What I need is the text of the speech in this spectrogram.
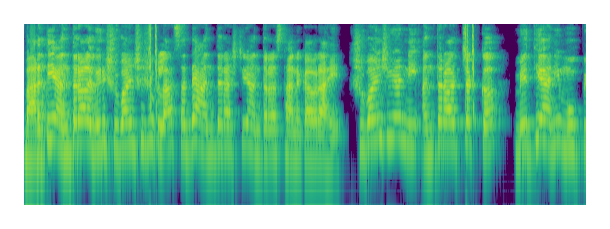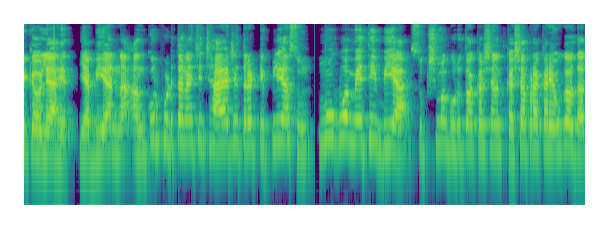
भारतीय अंतराळवीर शुभांशु शुक्ला सध्या आंतरराष्ट्रीय अंतराळ स्थानकावर आहे. शुभांशु यांनी अंतराळ चक्क मेथी आणि मूग पिकवले आहेत. या बियांना अंकुर फुटतानाची छायाचित्र टिपली असून मूग व मेथी बिया सूक्ष्म गुरुत्वाकर्षणात कशा प्रकारे उगवतात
